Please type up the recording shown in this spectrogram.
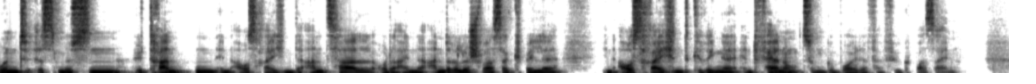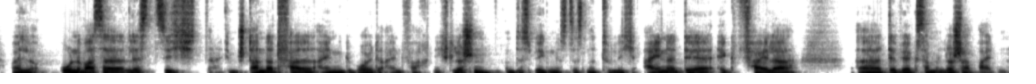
und es müssen Hydranten in ausreichender Anzahl oder eine andere Löschwasserquelle in ausreichend geringer Entfernung zum Gebäude verfügbar sein. Weil ohne Wasser lässt sich im Standardfall ein Gebäude einfach nicht löschen. Und deswegen ist das natürlich einer der Eckpfeiler äh, der wirksamen Löscharbeiten.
